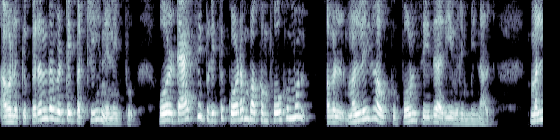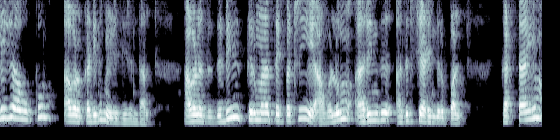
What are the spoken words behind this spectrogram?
அவளுக்கு பிறந்த வீட்டை பற்றிய நினைப்பு. ஒரு டாக்ஸி பிடித்து கோடம்பாக்கம் போகும் முன் அவள் மல்லிகாவுக்கு போன் செய்து அறிய விரும்பினாள். மல்லிகாவுக்கும் அவள் கடிதம் எழுதியிருந்தாள். அவளது திடீர் திருமணத்தை பற்றி அவளும் அறிந்து அதிர்ச்சி அடைந்திருப்பாள். கட்டாயம்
